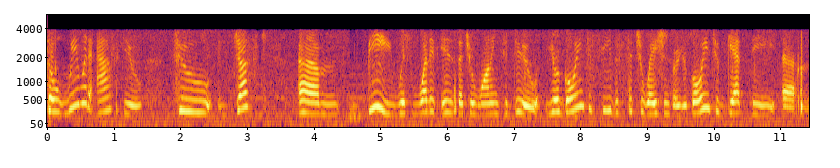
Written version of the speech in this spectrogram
So we would ask you to just um, be with what it is that you're wanting to do, you're going to see the situations, or you're going to get the um,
